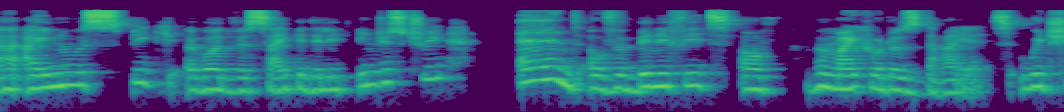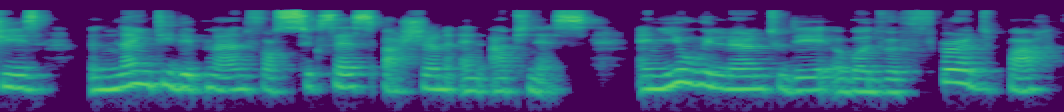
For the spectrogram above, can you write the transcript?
Uh, I now speak about the psychedelic industry and of the benefits of the microdose diet, which is a 90 day plan for success, passion, and happiness. And you will learn today about the third part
